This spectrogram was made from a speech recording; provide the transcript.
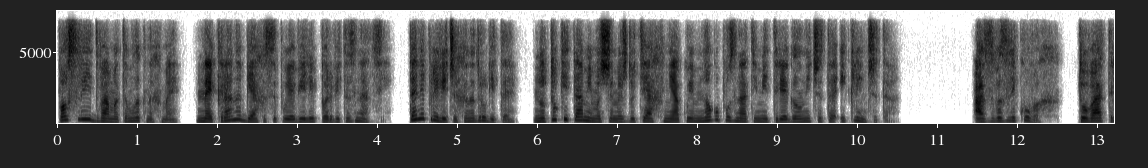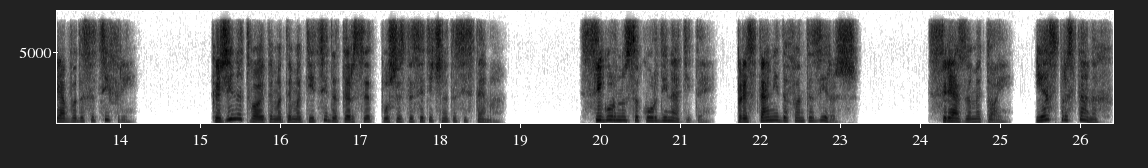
После и двамата млъкнахме, на екрана бяха се появили първите знаци. Те не приличаха на другите, но тук и там имаше между тях някои много познати ми триъгълничета и клинчета. Аз възликувах. Това трябва да са цифри. Кажи на твоите математици да търсят по шестесетичната система. Сигурно са координатите. Престани да фантазираш. Срязаме той. И аз престанах,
